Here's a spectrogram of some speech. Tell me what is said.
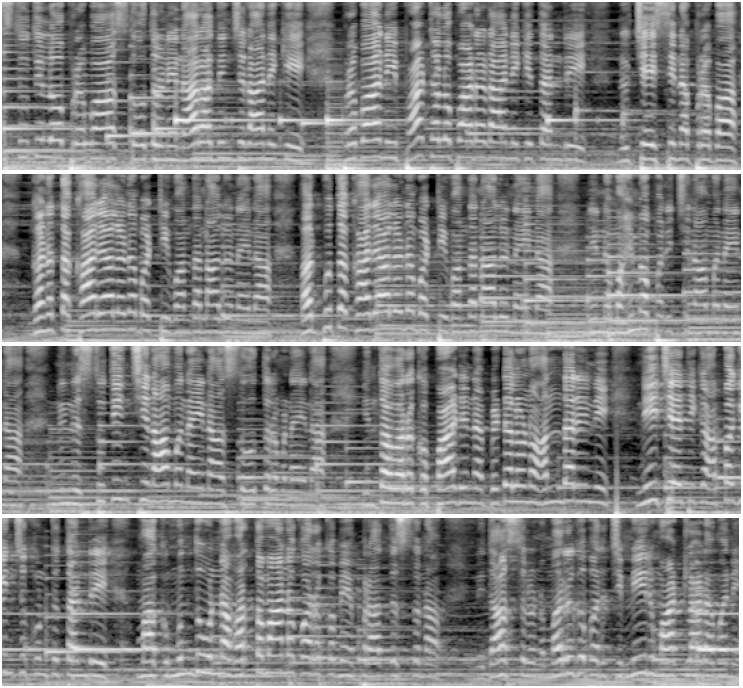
స్థుతిలో ప్రభా స్తోత్రుని ఆరాధించడానికి ప్రభా నీ పాటలు పాడడానికి తండ్రి నువ్వు చేసిన ప్రభా ఘనత కార్యాలను బట్టి వందనాలునైనా అద్భుత కార్యాలను బట్టి వందనాలునైనా నిన్ను మహిమపరిచినామనైనా నిన్ను స్థుతించినామనైనా స్తోత్రమునైనా ఇంతవరకు పాడిన బిడ్డలను అందరినీ నీ చేతికి అప్పగించుకుంటూ తండ్రి మాకు ముందు ఉన్న వర్తమాన కొరకు మేము ప్రార్థిస్తున్నాం. మీ దాసులను మరుగుపరిచి మీరు మాట్లాడమని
